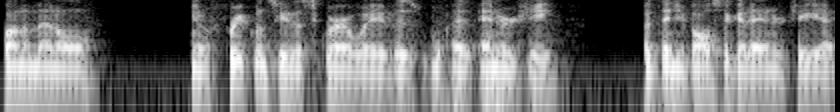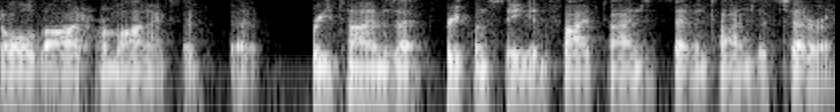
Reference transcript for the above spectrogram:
fundamental, you know, frequency of the square wave is energy, but then you've also got energy at all the odd harmonics at uh, three times that frequency and five times and seven times, etc.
